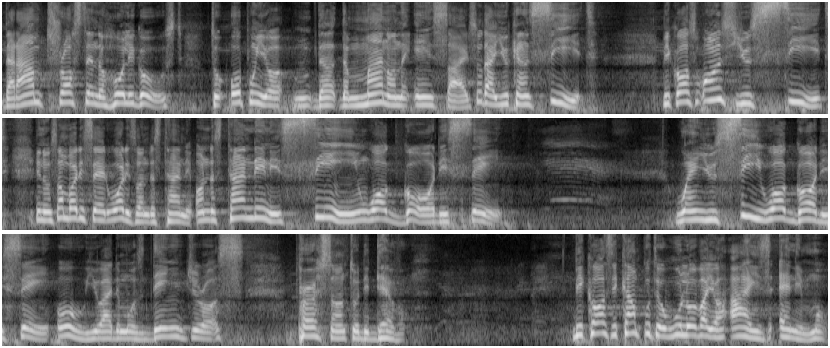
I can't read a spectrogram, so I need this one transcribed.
that I'm trusting the Holy Ghost to open your, the, the man on the inside so that you can see it. Because once you see it, you know, somebody said, What is understanding? Understanding is seeing what God is saying. When you see what God is saying, oh, you are the most dangerous person to the devil. Because he can't put a wool over your eyes anymore.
